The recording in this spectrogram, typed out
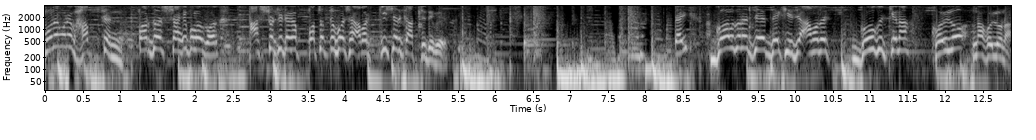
মনে মনে ভাবছেন পর্দার শাহী পলগর আটষট্টি টাকা পঁচাত্তর পয়সা আবার কিসের কাচ্চি দেবে? তাই গোল করে যে দেখি যে আমাদের গরুকে কেনা হইল না হইল না।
